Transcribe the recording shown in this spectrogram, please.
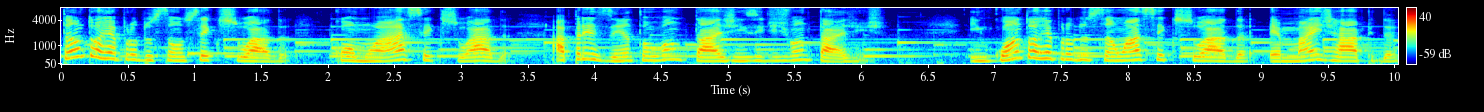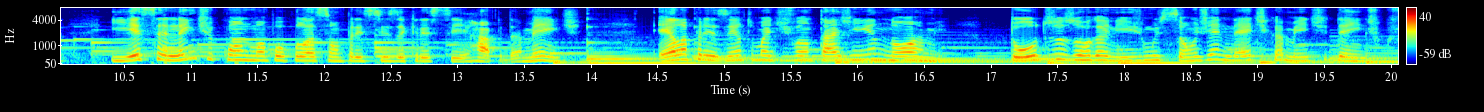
Tanto a reprodução sexuada como a assexuada apresentam vantagens e desvantagens. Enquanto a reprodução assexuada é mais rápida e excelente quando uma população precisa crescer rapidamente, ela apresenta uma desvantagem enorme. Todos os organismos são geneticamente idênticos.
